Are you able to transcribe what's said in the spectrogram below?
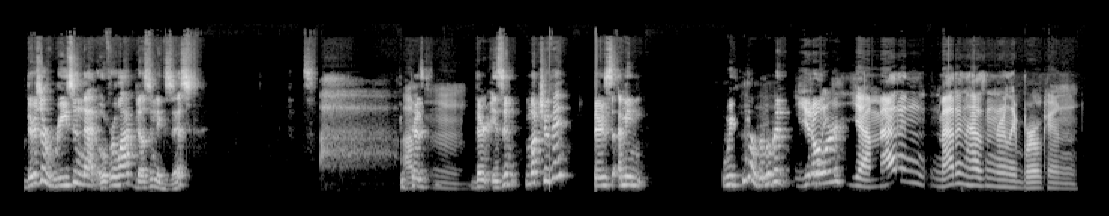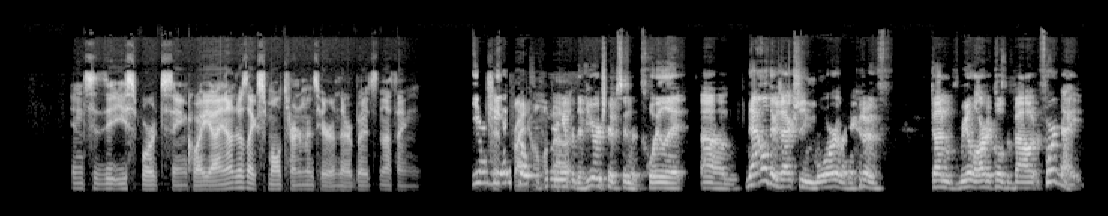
there's a reason that overlap doesn't exist. Because- mm. There isn't much of it. There's, I mean, we've seen a little bit you don't. more. Yeah, Madden. Madden hasn't really broken into the esports scene quite yet. I know there's like small tournaments here and there, but it's nothing. Yeah, the right NFL is up about. the viewership's in the toilet. Um, now there's actually more. Like I could have done real articles about Fortnite.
